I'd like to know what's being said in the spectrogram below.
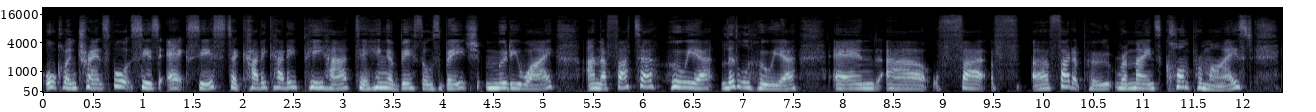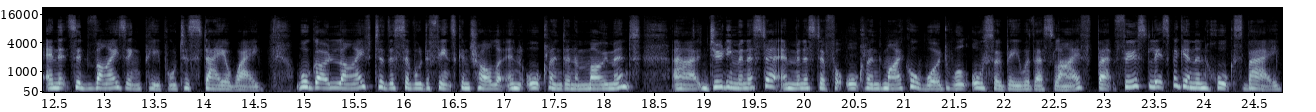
Auckland Transport says access to Karekare, Piha, Te Henga Bethells Beach, Muriwai, Anawhata, Huia, Little Huia, and uh, uh, remains compromised and it's advising people to stay away. We'll go live to the Civil Defence Controller in Auckland in a moment. Uh, Duty Minister and Minister for Auckland Michael Wood will also be be with us live. But first, let's begin in Hawke's Bay.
